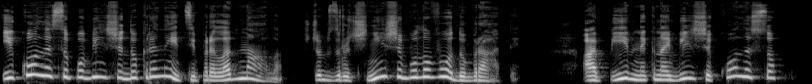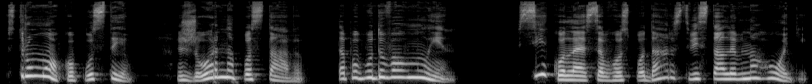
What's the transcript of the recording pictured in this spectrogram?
і колесо побільше до криниці приладнала, щоб зручніше було воду брати. А півник найбільше колесо в струмок опустив, жорна поставив та побудував млин. Всі колеса в господарстві стали в нагоді.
